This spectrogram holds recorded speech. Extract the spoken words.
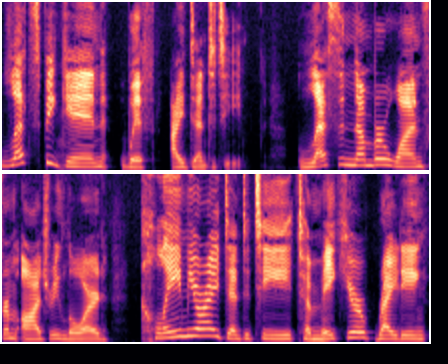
Let's begin with identity. Lesson number one from Audre Lorde claim your identity to make your writing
